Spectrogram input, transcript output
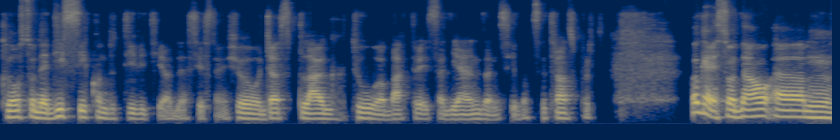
close to the DC conductivity of the system, if you just plug two batteries at the end and see what's the transport. Okay, so now um,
